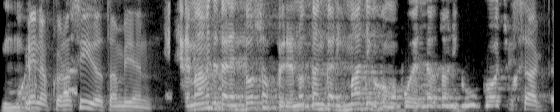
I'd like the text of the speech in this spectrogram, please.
menos conocidos también. Extremadamente talentosos, pero no tan carismáticos como puede ser Tony Kukoc. Exacto.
